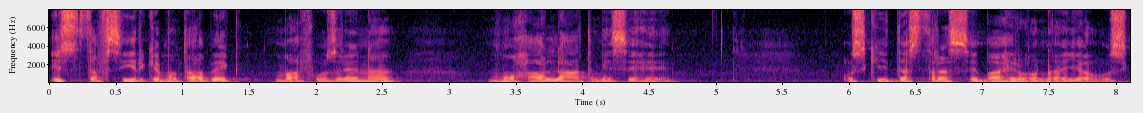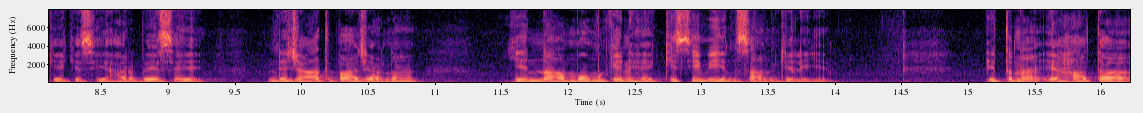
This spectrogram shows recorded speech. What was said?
اس تفسیر کے مطابق محفوظ رہنا محالات میں سے ہے۔ اس کی دسترس سے باہر ہونا یا اس کے کسی حربے سے نجات پا جانا، یہ ناممکن ہے کسی بھی انسان کے لیے۔ اتنا احاطہ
